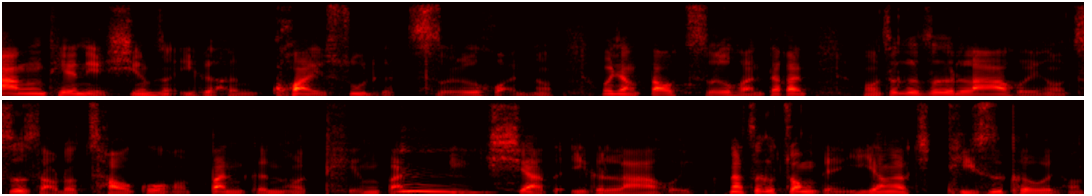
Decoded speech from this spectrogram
当天也形成一个很快速的一个折环哦，我想到折环大概哦这个这个拉回哦至少都超过哦半根哦停板以下的一个拉回，那这个重点一样要提示各位哈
